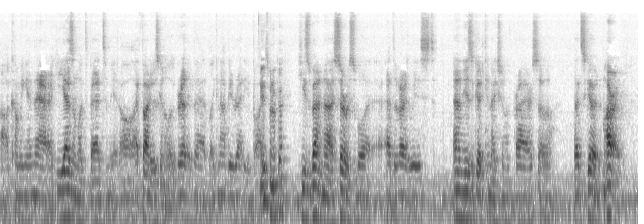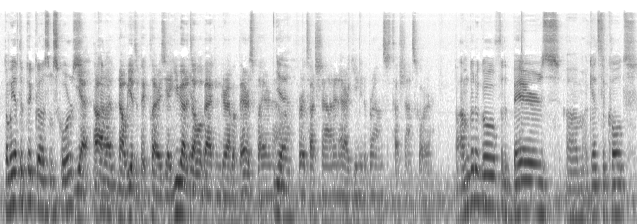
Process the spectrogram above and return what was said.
uh, coming in there. He hasn't looked bad to me at all. I thought he was going to look really bad, like not be ready, but he's been okay. he's been uh, serviceable at, at the very least, and he's a good connection with Pryor, so that's good. All right, Don't we have to pick uh, some scores? yeah. We kinda- Uh, no, we have to pick players. Yeah, you got to Yeah. double back and grab a Bears player now Yeah. for a touchdown, and Eric, you need a Browns touchdown scorer. I'm gonna go for the Bears um, against the Colts.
